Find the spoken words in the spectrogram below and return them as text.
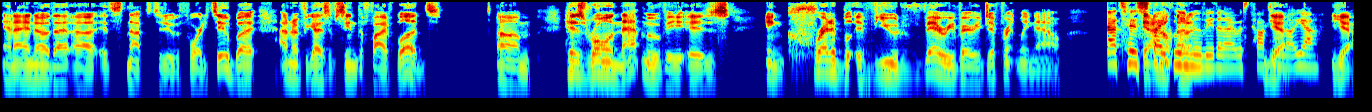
and I know that uh, it's not to do with 42, but I don't know if you guys have seen The Five Bloods. Um, his role in that movie is incredibly viewed very very differently now. That's his Spike Lee movie that I was talking yeah, about. Yeah, yeah.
